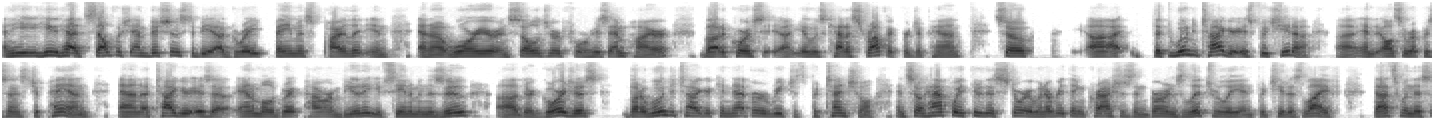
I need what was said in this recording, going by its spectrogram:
and he he had selfish ambitions to be a great, famous pilot in, and a warrior and soldier for his empire. But of course, uh, it was catastrophic for Japan. So uh, the wounded tiger is Fuchida, uh, and it also represents Japan. And a tiger is an animal of great power and beauty. You've seen them in the zoo; uh, they're gorgeous but a wounded tiger can never reach its potential. And so, halfway through this story, when everything crashes and burns literally in Fuchida's life, that's when this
